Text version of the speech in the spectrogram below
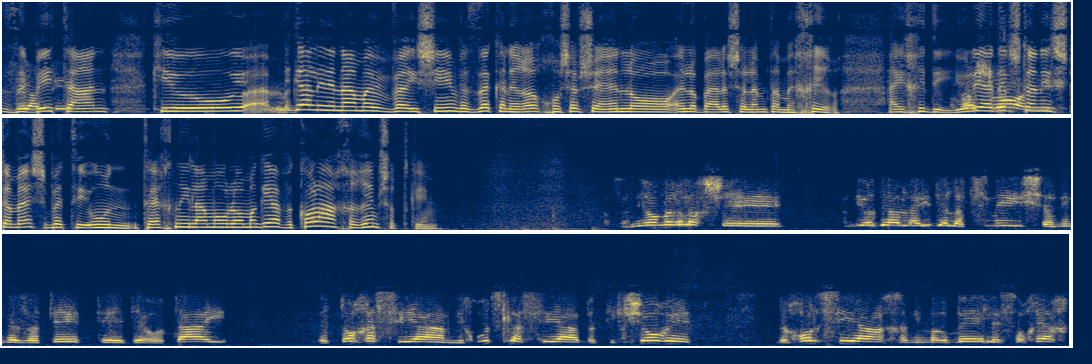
זה. ביטן, כי הוא, בגלל עניינם האישיים וזה כנראה הוא חושב שאין לו, לו בעיה לשלם את המחיר. היחידי. יולי לא, אדלשטיין אני- השתמש בטיעון טכני למה הוא לא מגיע, וכל האחרים שותקים. אז אני אומר לך שאני יודע להעיד על עצמי שאני מבטא את אה, דעותיי בתוך עשייה, מחוץ לעשייה, בתקשורת, בכל שיח. אני מרבה לשוחח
